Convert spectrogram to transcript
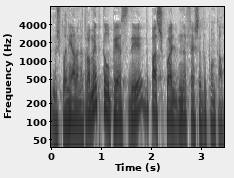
mas planeada naturalmente pelo PSD, de Passos Coelho na festa do Pontal.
